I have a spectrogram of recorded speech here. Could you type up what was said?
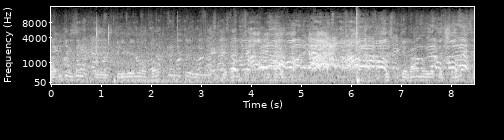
Sabe que eles, eles queriam ele numa foto que Diz porque lá não ia ter chance.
